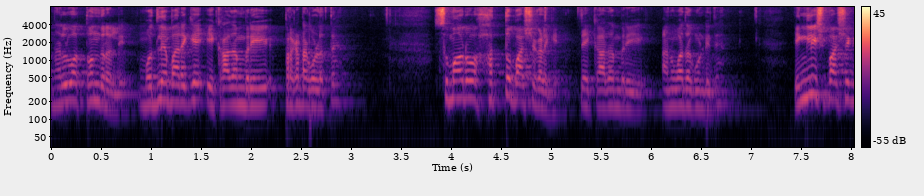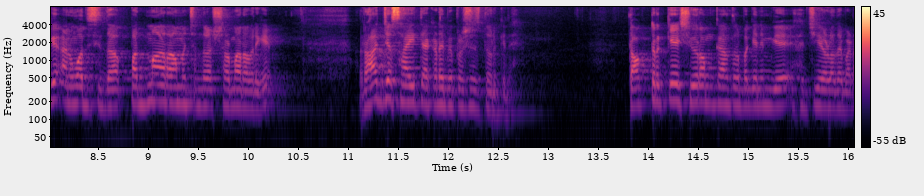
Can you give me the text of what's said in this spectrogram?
ನಲವತ್ತೊಂದರಲ್ಲಿ ಮೊದಲನೇ ಬಾರಿಗೆ ಈ ಕಾದಂಬರಿ ಪ್ರಕಟಗೊಳ್ಳುತ್ತೆ. ಸುಮಾರು ಹತ್ತು ಭಾಷೆಗಳಿಗೆ ಈ ಕಾದಂಬರಿ ಅನುವಾದಗೊಂಡಿದೆ. ಇಂಗ್ಲಿಷ್ ಭಾಷೆಗೆ ಅನುವಾದಿಸಿದ ಪದ್ಮಾ ರಾಮಚಂದ್ರ ಶರ್ಮಾರವರಿಗೆ ರಾಜ್ಯ ಸಾಹಿತ್ಯ ಅಕಾಡೆಮಿ ಪ್ರಶಸ್ತಿ ದೊರಕಿದೆ. ಡಾಕ್ಟರ್ ಕೆ. ಶಿವರಾಮ್ ಕಾರಂತರ ಬಗ್ಗೆ ನಿಮಗೆ ಹೆಚ್ಚು ಹೇಳೋದೇ ಬೇಡ.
